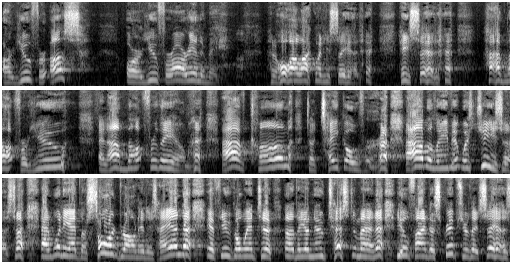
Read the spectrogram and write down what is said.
Are you for us or are you for our enemy? And oh, I like what he said. He said, I'm not for you and I'm not for them. I've come to take over. I believe it was Jesus. And when he had the sword drawn in his hand, if you go into uh, the New Testament, you'll find a scripture that says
